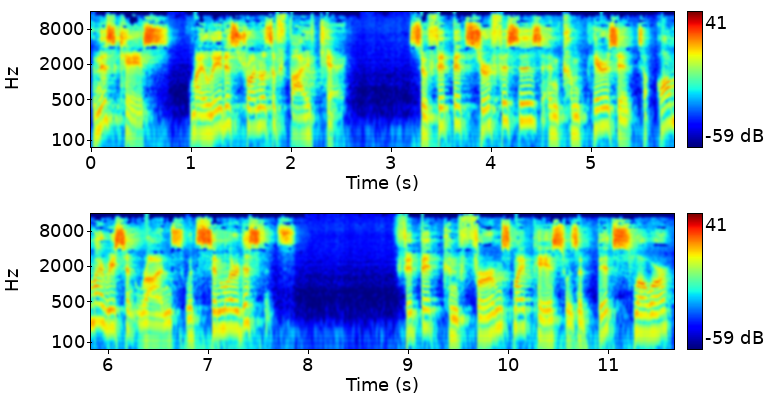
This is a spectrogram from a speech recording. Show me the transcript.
In this case, my latest run was a 5K. So Fitbit surfaces and compares it to all my recent runs with similar distance. Fitbit confirms my pace was a bit slower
